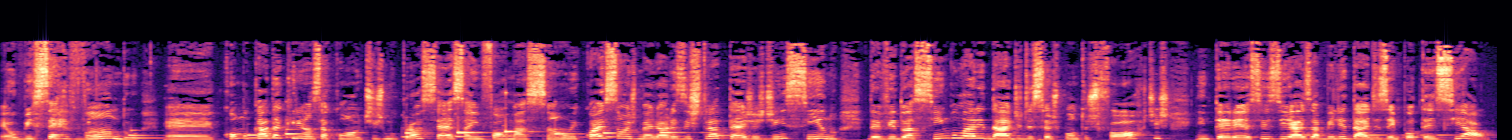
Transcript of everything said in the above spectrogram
é, observando é, como cada criança com autismo processa a informação e quais são as melhores estratégias de ensino devido à singularidade de seus pontos fortes, interesses e as habilidades em potencial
